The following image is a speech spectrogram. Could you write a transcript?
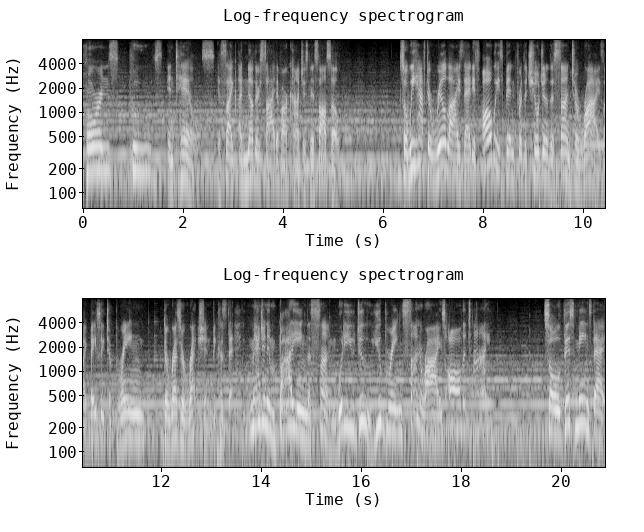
horns, hooves, and tails. It's like another side of our consciousness, also. So we have to realize that it's always been for the children of the sun to rise, like basically to bring the resurrection. Because imagine embodying the sun. What do you do? You bring sunrise all the time. So this means that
